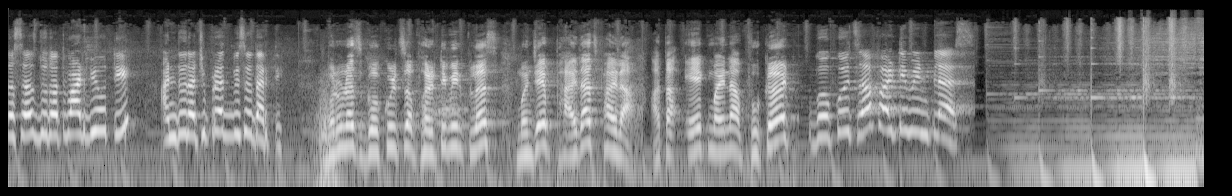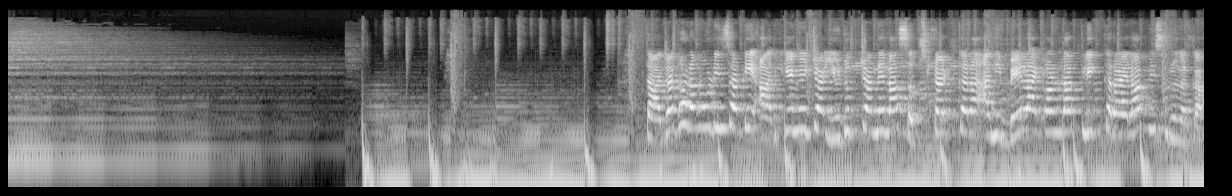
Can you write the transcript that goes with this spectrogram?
तसंच दुधात वाढ बी होती आणि दुधाची प्रत बी सुधारती. म्हणूनच गोकुळचं फर्टिमिन प्लस म्हणजे फायदाच फायदा. आता एक महिना फुकट. गोकुळचं फर्टिमिन प्लस. ताज्या घडामोडींसाठी आर के न्यूजच्या यूट्यूब चॅनेलला सबस्क्राईब करा आणि बेल आयकॉनला क्लिक करायला विसरू नका.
